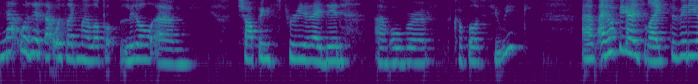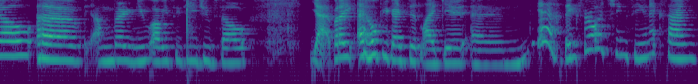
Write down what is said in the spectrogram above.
and that was it. That was like my little um shopping spree that I did um over a couple of two weeks. Um, I hope you guys liked the video. Um, I'm very new, obviously, to YouTube, so yeah. But I, I hope you guys did like it, and yeah, thanks for watching. See you next time.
